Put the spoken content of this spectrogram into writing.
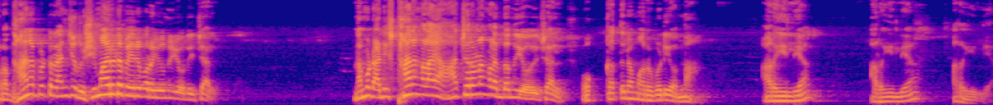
പ്രധാനപ്പെട്ട ഒരു അഞ്ച് ഋഷിമാരുടെ പേര് പറയൂ എന്ന് ചോദിച്ചാൽ നമ്മുടെ അടിസ്ഥാനങ്ങളായ ആചരണങ്ങൾ എന്തെന്ന് ചോദിച്ചാൽ ഒക്കത്തിന് മറുപടി ഒന്നാ. അറിയില്ല അറിയില്ല അറിയില്ല.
